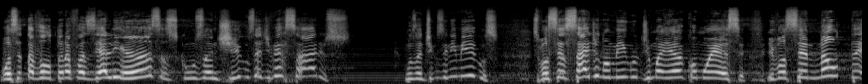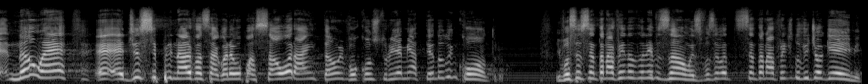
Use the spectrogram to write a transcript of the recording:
você está voltando a fazer alianças com os antigos adversários, com os antigos inimigos. Se você sai de domingo de manhã como esse, e você não, não é, é, é disciplinado, fala assim, agora eu vou passar a orar então, e vou construir a minha tenda do encontro. E você sentar na frente da televisão, e você sentar na frente do videogame,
